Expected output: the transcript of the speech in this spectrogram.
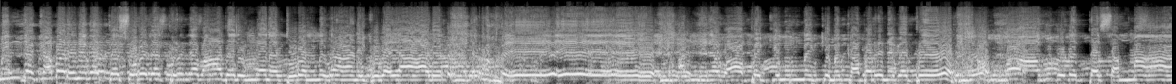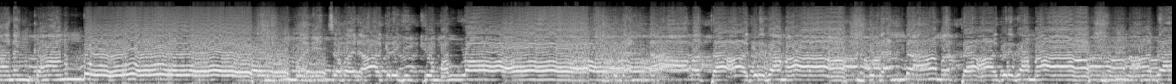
നിന്റെ കബറിനകത്ത് സ്വർഗത്തിന്റെ വാതിൽ ഇങ്ങനെ തുറന്നു കാണിക്കുകയാണ്. റബ്ബേ, അങ്ങനെ വാപ്പയ്ക്കും ഉമ്മയ്ക്കും കബറിനകത്ത് അള്ളാഹു കൊടുത്ത സമ്മാനം കാണുമ്പോ മരിച്ചവരാഗ്രഹിക്കും അല്ലാ രണ്ടാമത്തെ ആഗ്രഹമാ. രണ്ടാമത്തെ ആഗ്രഹമാ. നാദാ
